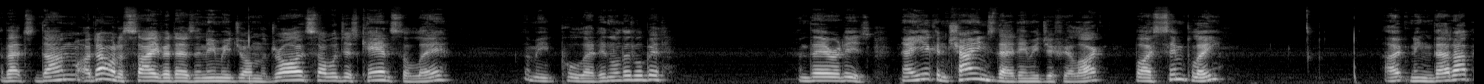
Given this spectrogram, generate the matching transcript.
That's done. I don't want to save it as an image on the drive, so we'll just cancel there. Let me pull that in a little bit. And there it is. Now you can change that image if you like by simply opening that up,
